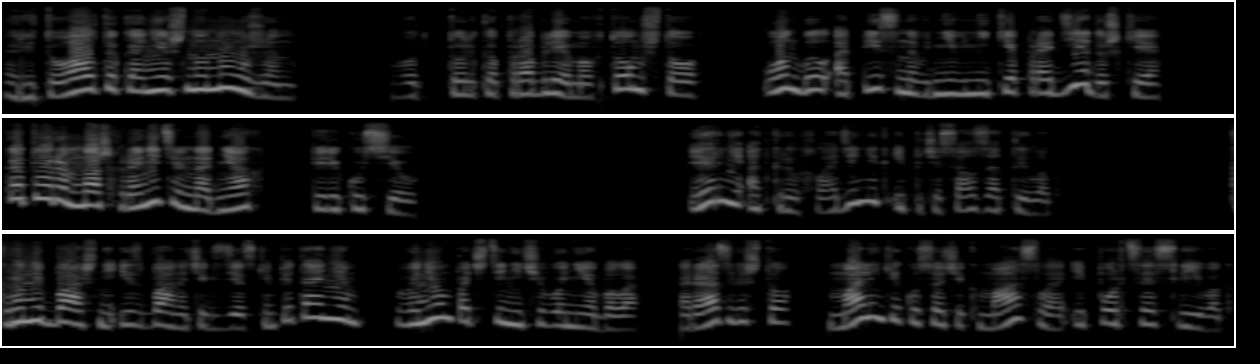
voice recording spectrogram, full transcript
Ритуал-то, конечно, нужен. Вот только проблема в том, что он был описан в дневнике про дедушки, которым наш хранитель на днях перекусил. Эрни открыл холодильник и почесал затылок. Кроме башни из баночек с детским питанием, в нем почти ничего не было, разве что маленький кусочек масла и порция сливок.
